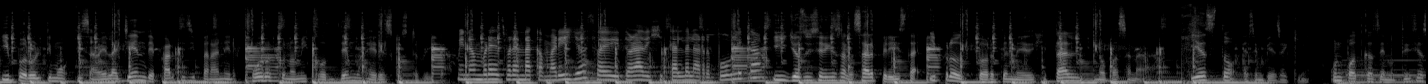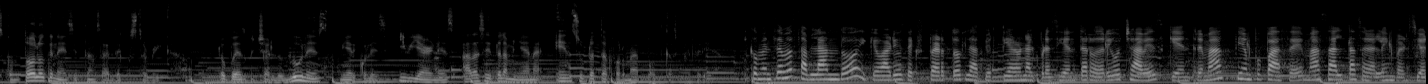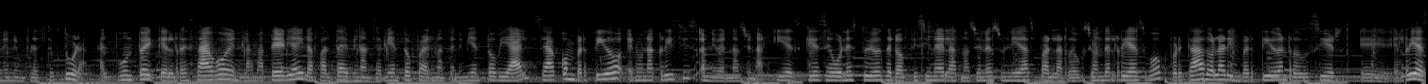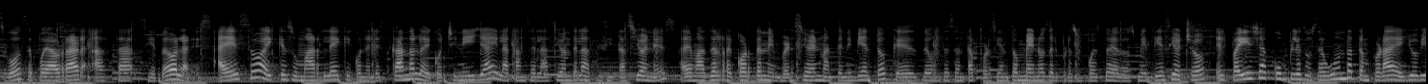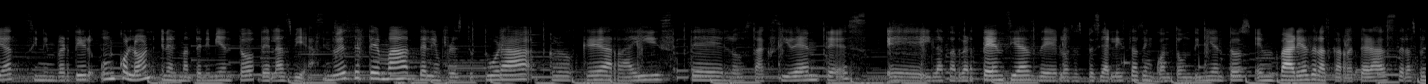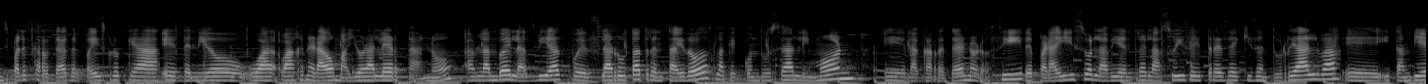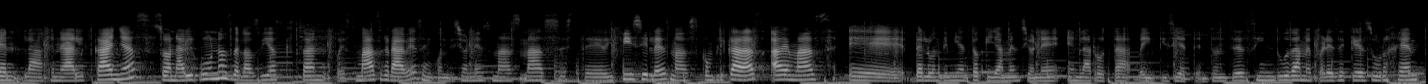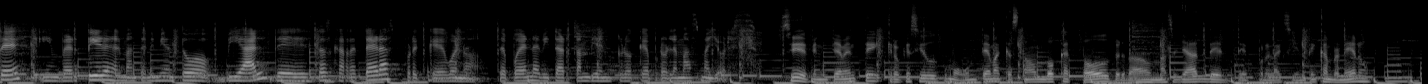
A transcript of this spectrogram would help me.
Y por último, Isabel Allende participará en el Foro Económico de Mujeres Costa Rica. Mi nombre es Brenda Camarillo, soy editora digital de La República. Y yo soy Sergio Salazar, periodista y productor del medio digital No pasa nada. Y esto es Empieza aquí, un podcast de noticias con todo lo que necesitan saber de Costa Rica. Lo pueden escuchar los lunes, miércoles y viernes a las 7 de la mañana en su plataforma de podcast preferida. Comencemos hablando y que varios expertos le advirtieron al presidente Rodrigo Chávez que entre más tiempo pase, más alta será la inversión en infraestructura, al punto de que el rezago en la materia y la falta de financiamiento para el mantenimiento vial se ha convertido en una crisis a nivel nacional. Y es que según estudios de la Oficina de las Naciones Unidas para la Reducción del Riesgo, por cada dólar invertido en reducir eh, el riesgo se puede ahorrar hasta 7 dólares. A eso hay que sumarle que con el escándalo de cochinilla y la cancelación de las licitaciones, además del recorte en la inversión en mantenimiento, que es de un 60% menos del presupuesto de 2018, el país ya cumple su segunda temporada de lluvias sin invertir un colón en el mantenimiento de las vías. Siendo este tema de la infraestructura, creo que a raíz de los accidentes eh, y las advertencias de los especialistas en cuanto a hundimientos en varias de las carreteras, de las principales carreteras del país, creo que ha eh, tenido o ha, generado mayor alerta, ¿no? Hablando de las vías, pues la ruta 32, la que conduce a Limón, eh, la carretera de Norosí, de Paraíso, la vía entre la Suiza y 3X en Turrialba y también la General Cañas, son algunas de las vías que están pues más graves, en condiciones más, más este, difíciles, más complicadas, además del hundimiento que ya mencioné en la ruta 27. Entonces, sin duda me parece que es urgente invertir en el mantenimiento vial de estas carreteras porque, bueno, se pueden evitar también, creo que, problemas mayores. Sí, definitivamente creo que ha sido como un tema que ha estado en boca a todos, ¿verdad? Más allá de, por el accidente en Cambronero,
